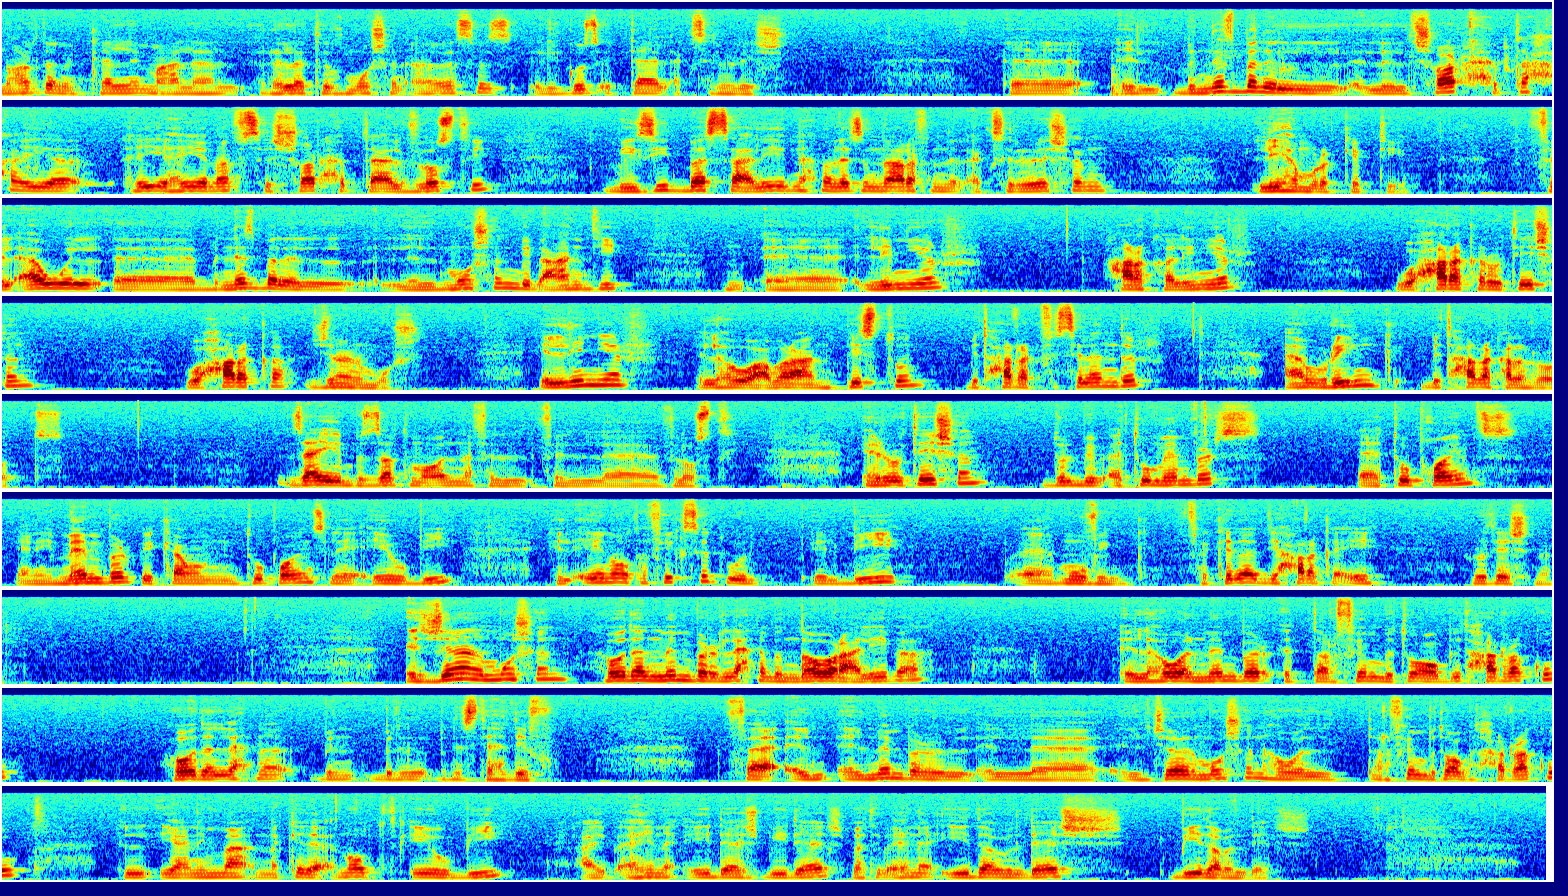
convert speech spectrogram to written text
النهارده نتكلم على ال Relative Motion Analysis الجزء بتاع ال acceleration. آه ال- بالنسبة لل- للشرح بتاعها هي هي هي نفس الشرح بتاع ال velocity بيزيد بس عليه إن إحنا لازم نعرف إن ال acceleration ليها مركبتين. في الأول آه بالنسبة لل- لل motion بيبقى عندي linear حركة linear وحركة rotation وحركة general motion ال linear اللي هو عبارة عن بيستون بيتحرك في سلندر أو ring بيتحرك على ال rod زي بالظبط ما قلنا في ال في ال velocity ال rotation دول بيبقى two members two points يعني member بيكون من two points اللي هي A و B. ال A نقطة fixed وال B moving فكده دي حركة إيه؟ rotational ال general motion هو ده ال member اللي إحنا بندور عليه بقى اللي هو ال member الطرفين بتوعه بيتحركوا هو ده اللي إحنا بن بنستهدفه. فال member ال general motion هو الطرفين بتوعه بيتحركوا. يعني معنى كده نقطة A و B هيبقى هنا A dash B dash هتبقى هنا A double dash B double dash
